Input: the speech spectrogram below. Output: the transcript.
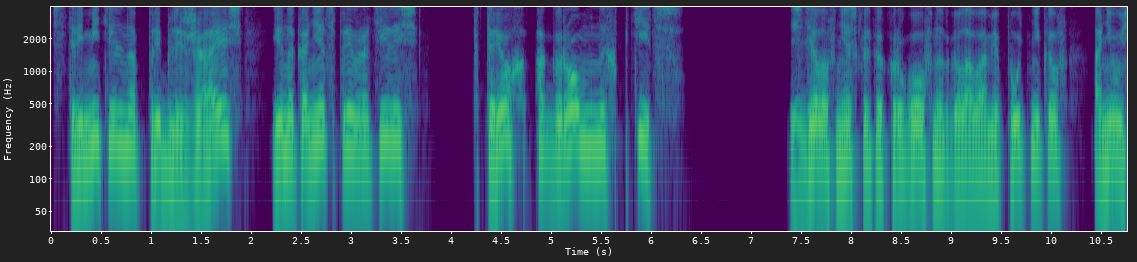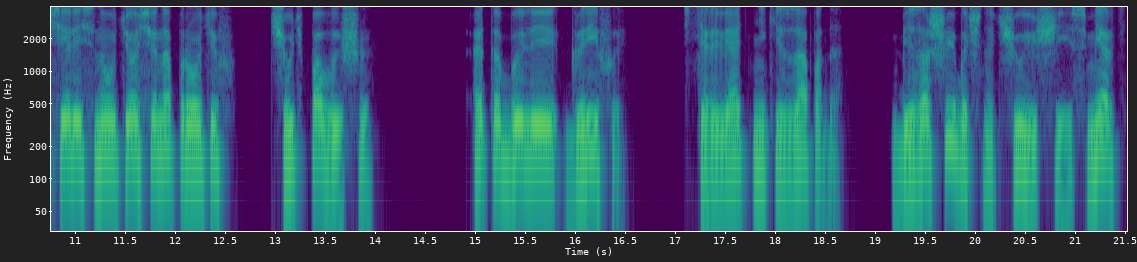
стремительно приближаясь и, наконец, превратились в трех огромных птиц. Сделав несколько кругов над головами путников, они уселись на утесе напротив, чуть повыше. Это были грифы, стервятники Запада, безошибочно чующие смерть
